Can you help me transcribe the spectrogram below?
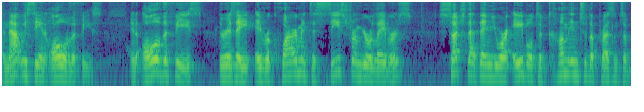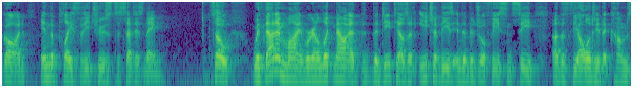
And that we see in all of the feasts. In all of the feasts, there is a, a requirement to cease from your labors, such that then you are able to come into the presence of God in the place that he chooses to set his name. So, with that in mind, we're going to look now at the, the details of each of these individual feasts and see uh, the theology that comes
